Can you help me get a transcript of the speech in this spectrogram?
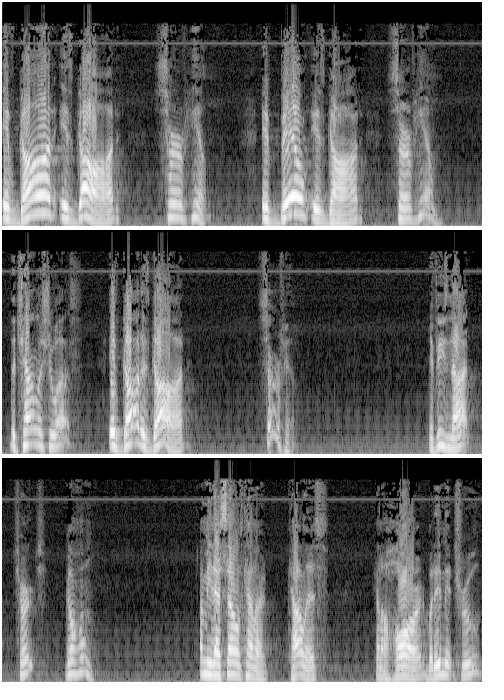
if God is God, serve him. If Baal is God, serve him. The challenge to us if God is God, serve him. If he's not, church, go home. I mean, that sounds kind of callous, kind of hard, but isn't it true?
